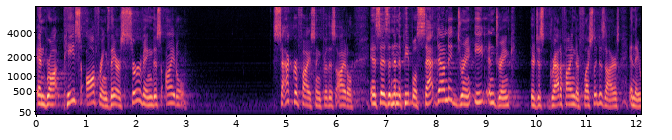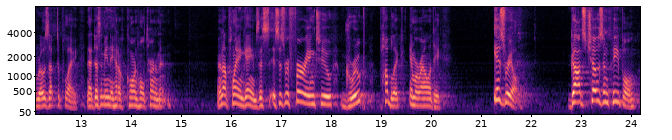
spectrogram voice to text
and brought peace offerings. They are serving this idol, sacrificing for this idol. And it says, and then the people sat down to drink, eat and drink. They're just gratifying their fleshly desires, and they rose up to play. That doesn't mean they had a cornhole tournament. They're not playing games. This, this is referring to group public immorality. Israel, God's chosen people,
